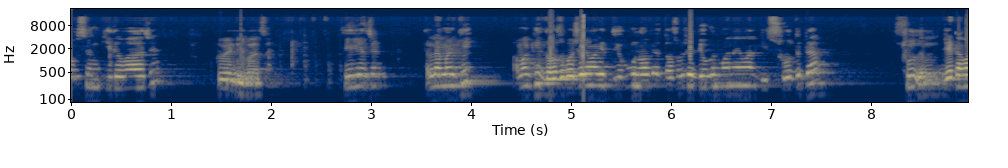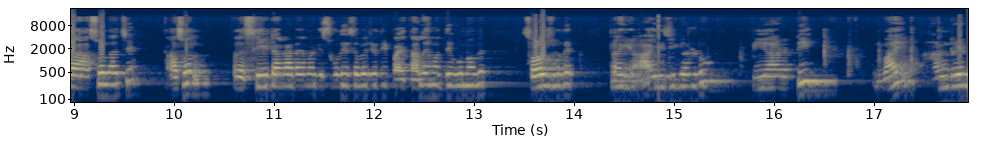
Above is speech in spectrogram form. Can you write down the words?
অপশন কি দেওয়া আছে? টোয়েন্টি পার্সেন্ট ঠিক আছে? তাহলে আমার কি? আমার কি দশ বছরে আমার কি দ্বিগুণ হবে? দশ বছর দ্বিগুণ মানে আমার কি? সুদটা? সুদ, যেটা আমার আসল আছে, আসল, তাহলে সেই টাকাটা আমার কি সুদ হিসেবে যদি পাই, তাহলে আমার দ্বিগুণ হবে। সরল সুদে, তাহলে কি? I equal to PRT by hundred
